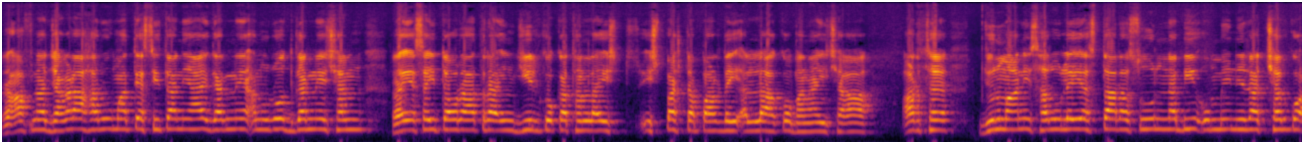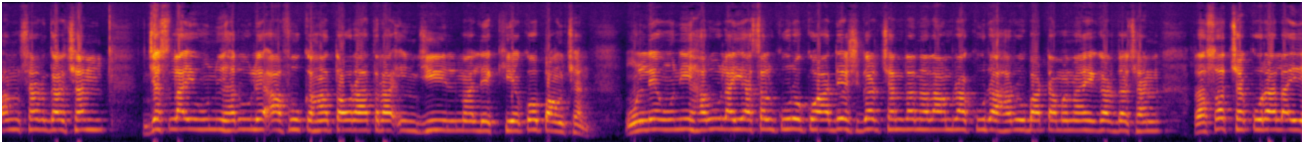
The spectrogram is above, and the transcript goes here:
र आफ्ना झगडाहरूमा त्यससित न्याय गर्ने अनुरोध गर्नेछन् र यसै तौरात र इन्जिलको कथनलाई स्पष्ट पार्दै अल्लाहको भनाइ छ। अर्थ जुन मानिसहरूले यस्ता रसुल नबी उम्मी निरक्षरको अनुसरण गर्छन् जसलाई उनीहरूले आफू कहाँ तौरात र इन्जिलमा लेखिएको पाउँछन्। उनले उनीहरूलाई असल कुरोको आदेश गर्छन् र नराम्रा कुराहरूबाट मनाही गर्दछन् र स्वच्छ कुरालाई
